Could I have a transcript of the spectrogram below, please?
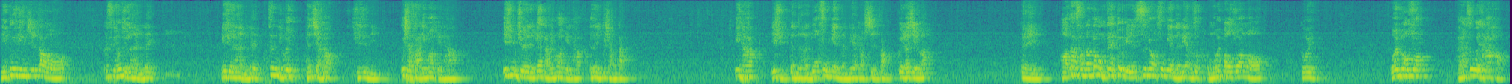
你不一定知道哦，可是你会觉得很累。你会觉得很累，甚至你会很想要，其实你不想打电话给他。也许你觉得你应该打电话给他，可是你不想打，因为他也许等着很多负面能量要释放，各位了解吗？对，好，那常常当我们在对别人释放负面能量的时候，我们会包装哦，各位，我会包装，好像是为他好，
